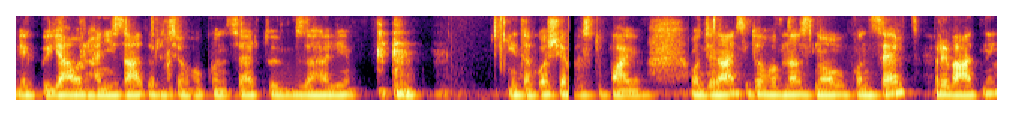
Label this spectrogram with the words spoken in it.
якби я організатор цього концерту взагалі. І також я виступаю. 11-го в нас знову концерт приватний.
